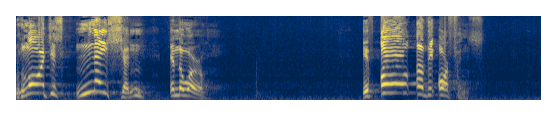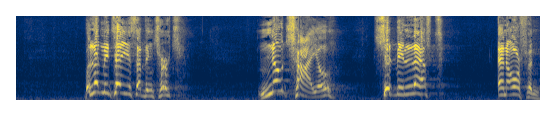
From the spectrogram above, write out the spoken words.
largest nation in the world. If all of the orphans, but let me tell you something, church. No child should be left an orphan.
